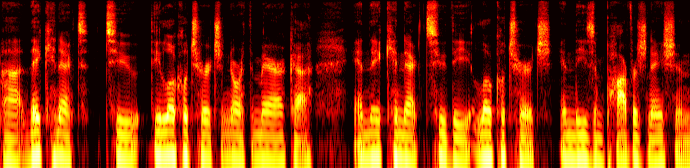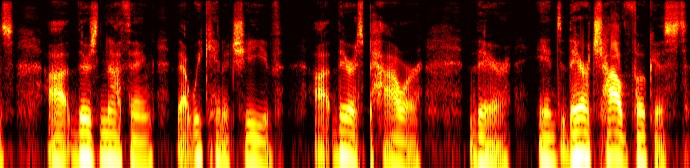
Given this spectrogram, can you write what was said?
uh, they connect to the local church in North America and they connect to the local church in these impoverished nations, uh, there's nothing that we can achieve. Uh, there is power there, and they are child focused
